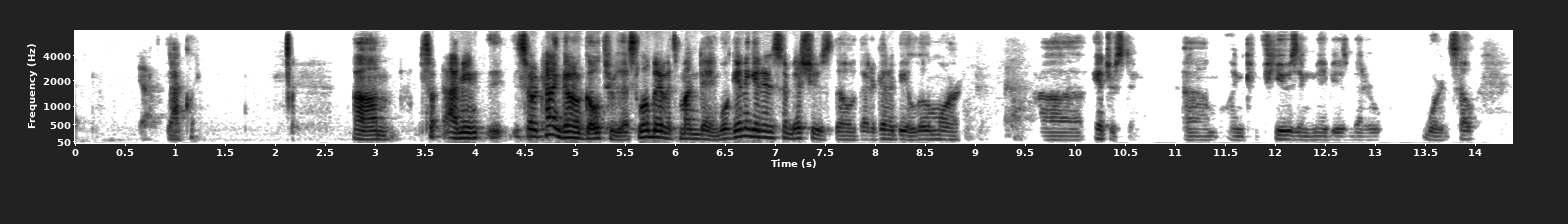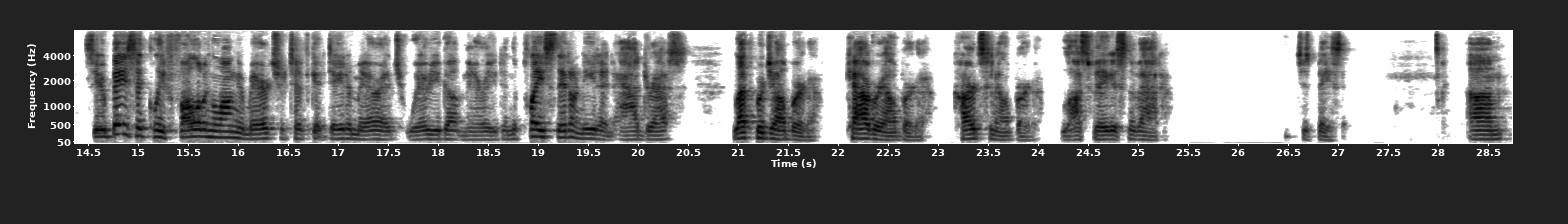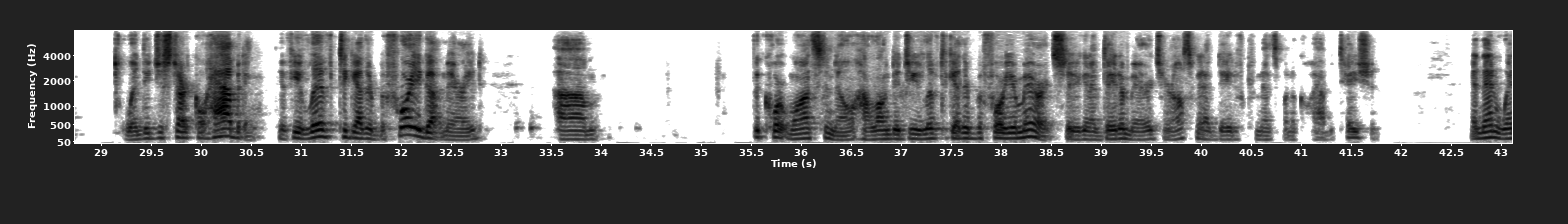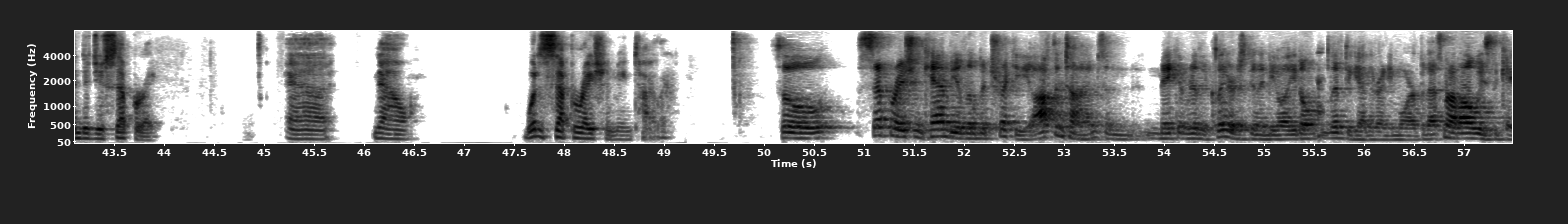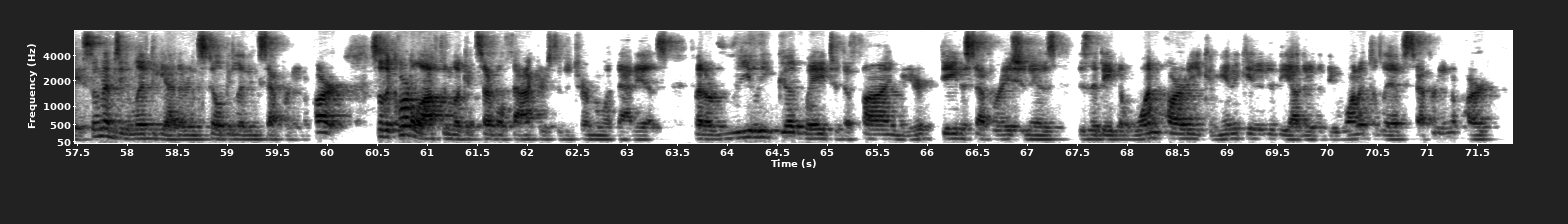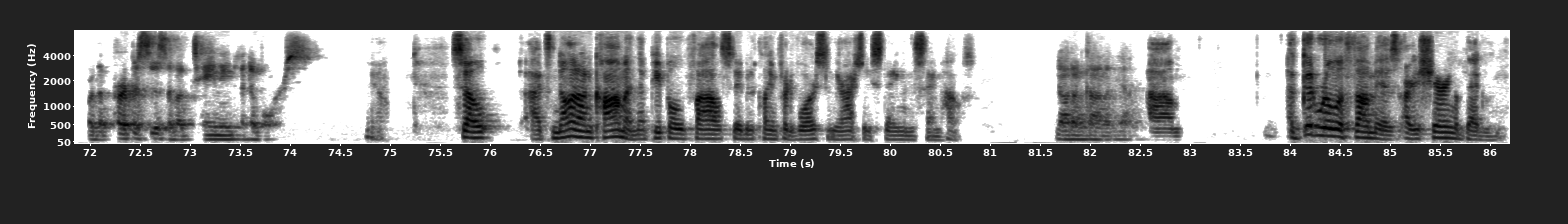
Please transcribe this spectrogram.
Yeah. Exactly. Um, so, I mean, so we're kind of going to go through this. A little bit of it's mundane. We're going to get into some issues, though, that are going to be a little more uh, interesting um, and confusing, maybe is a better word. So, so you're basically following along your marriage certificate, date of marriage, where you got married, and the place. They don't need an address. Lethbridge, Alberta, Calgary, Alberta, Cardston, Alberta, Las Vegas, Nevada. Just basic. Um, when did you start cohabiting? If you lived together before you got married, um, the court wants to know how long did you live together before your marriage. So you're going to have date of marriage. You're also going to have date of commencement of cohabitation. And then when did you separate? Uh, now, what does separation mean, Tyler? So separation can be a little bit tricky oftentimes and make it really clear is going to be well you don't live together anymore but that's not always the case sometimes you can live together and still be living separate and apart so the court will often look at several factors to determine what that is but a really good way to define what your date of separation is is the date that one party communicated to the other that they wanted to live separate and apart for the purposes of obtaining a divorce yeah so uh, it's not uncommon that people file a statement of claim for divorce and they're actually staying in the same house. Not uncommon, yeah. Um, a good rule of thumb is: Are you sharing a bedroom?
